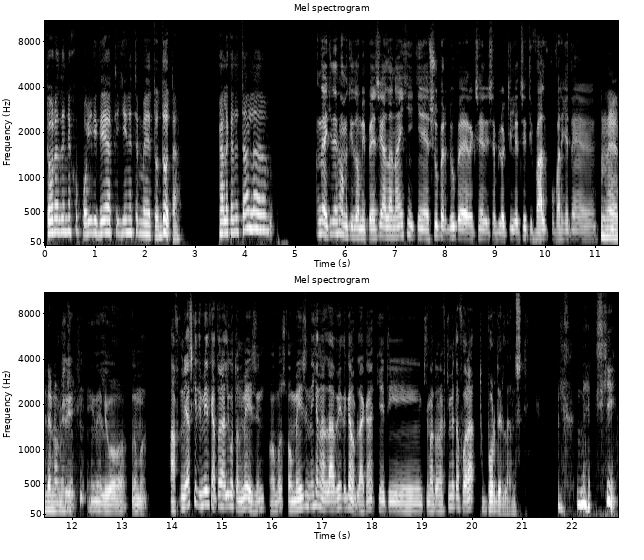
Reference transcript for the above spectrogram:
Τώρα δεν έχω πολύ ιδέα τι γίνεται με τον Dota. Αλλά κατά τα άλλα, Ναι, και δεν θυμάμαι τι δομή παίζει, αλλά να έχει και super duper, ξέρεις, εμπλοκή legit η Valve που βαριέται ναι, δεν νομίζω. είναι λίγο χρώμα. Μιας και θυμήθηκα τώρα λίγο τον Mazin όμως, ο Mazin έχει αναλάβει, δεν κάνω πλάκα, και την κινηματογραφική μεταφορά του Borderlands. ναι, ισχύει.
